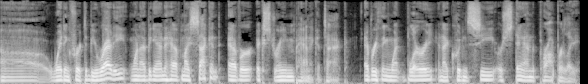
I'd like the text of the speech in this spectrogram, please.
uh, waiting for it to be ready when I began to have my second ever extreme panic attack. Everything went blurry and I couldn't see or stand properly.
